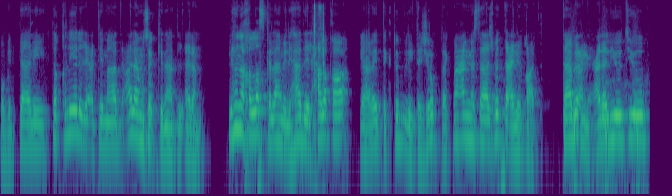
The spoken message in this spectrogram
وبالتالي تقليل الاعتماد على مسكنات الألم. لهنا خلصت كلامي لهذه الحلقة. يا ريت تكتب لي تجربتك مع المساج بالتعليقات. تابعني على اليوتيوب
